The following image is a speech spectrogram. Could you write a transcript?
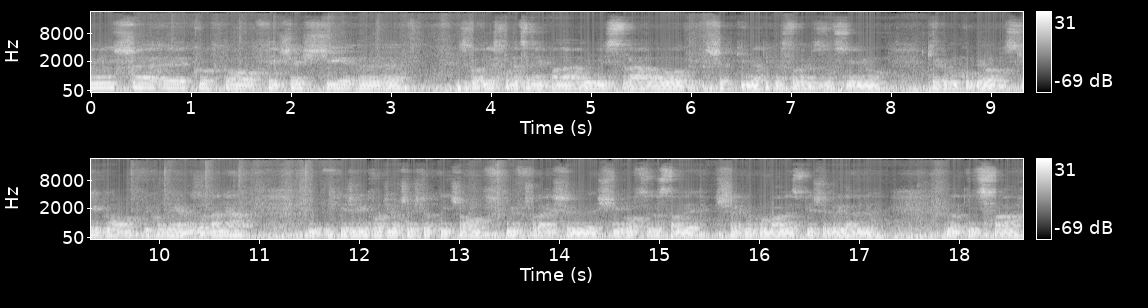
Panie ministrze, y, krótko w tej części, y, zgodnie z poleceniem pana ministra o szybkim, natychmiastowym wzmocnieniu kierunku białoruskiego wykonujemy zadania. Jeżeli chodzi o część lotniczą, w dniu wczorajszym śmigłowce zostały przegrupowane z pierwszej brygady lotnictwa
